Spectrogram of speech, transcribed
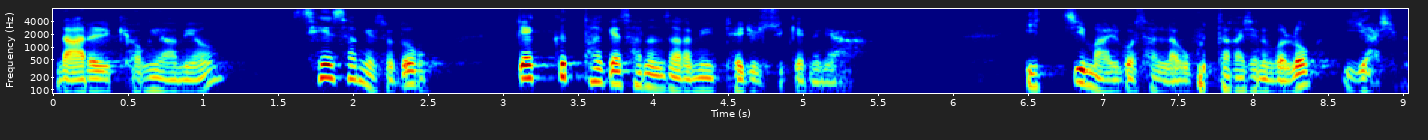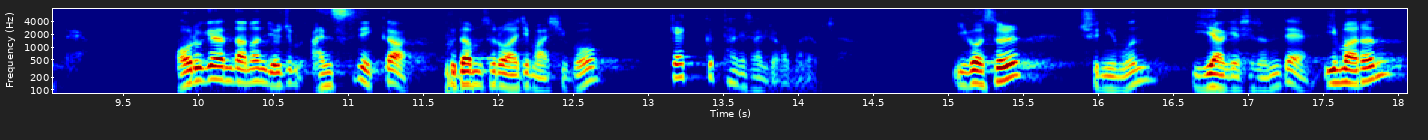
나를 경외하며 세상에서도 깨끗하게 사는 사람이 돼줄 수 있겠느냐. 잊지 말고 살라고 부탁하시는 걸로 이해하시면 돼요. 거룩이란 단어는 요즘 안 쓰니까 부담스러워 하지 마시고 깨끗하게 살려고 말해보자. 이것을 주님은 이야기하시는데 이 말은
